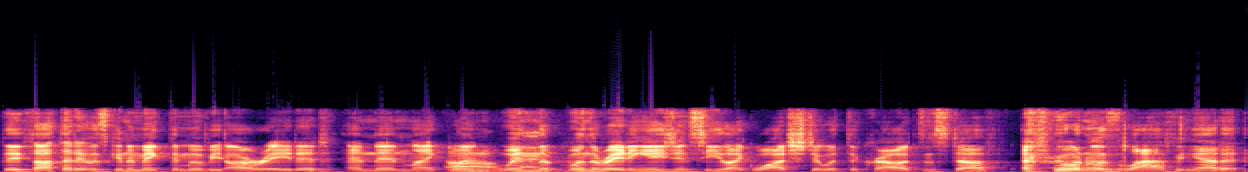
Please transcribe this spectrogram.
they thought that it was going to make the movie R-rated, and then like when Oh, when the when the rating agency like watched it with the crowds and stuff, everyone was laughing at it.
